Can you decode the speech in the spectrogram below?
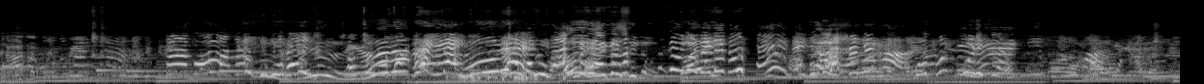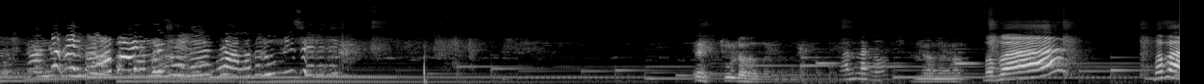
না না হয়ে আলাদা রুম চুলটা ভালো লাগে ভালো লাগো? না না না। বাবা! বাবা!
